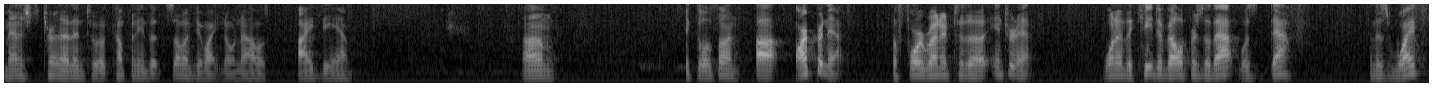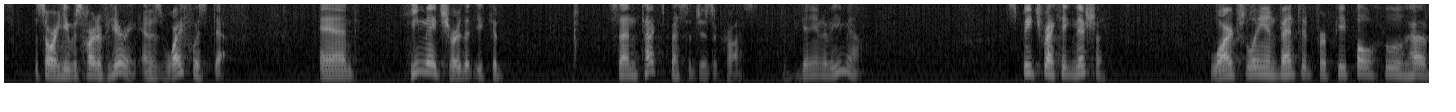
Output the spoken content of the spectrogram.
Managed to turn that into a company that some of you might know now as IBM. Um, it goes on. Uh, ARPANET, the forerunner to the internet. One of the key developers of that was deaf. And his wife, sorry, he was hard of hearing, and his wife was deaf. And he made sure that you could send text messages across the beginning of email. Speech recognition, largely invented for people who have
